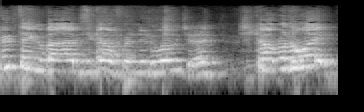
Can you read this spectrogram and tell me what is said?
Good thing about having a girlfriend in a wheelchair, she can't run away.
